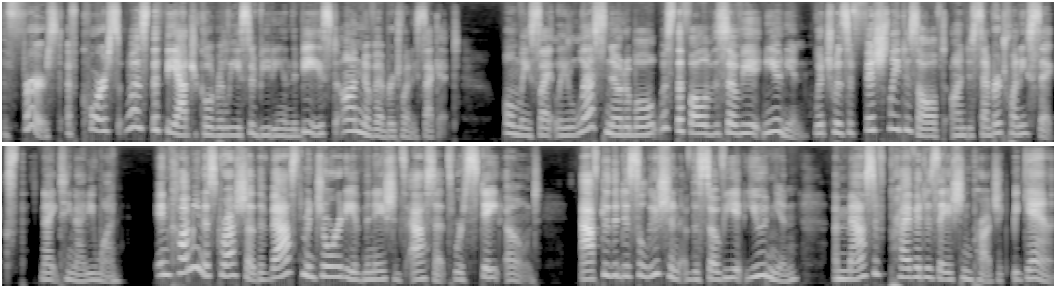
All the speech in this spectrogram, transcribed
The first, of course, was the theatrical release of Beauty and the Beast on November 22nd. Only slightly less notable was the fall of the Soviet Union, which was officially dissolved on December 26, 1991. In Communist Russia, the vast majority of the nation's assets were state owned. After the dissolution of the Soviet Union, a massive privatization project began,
